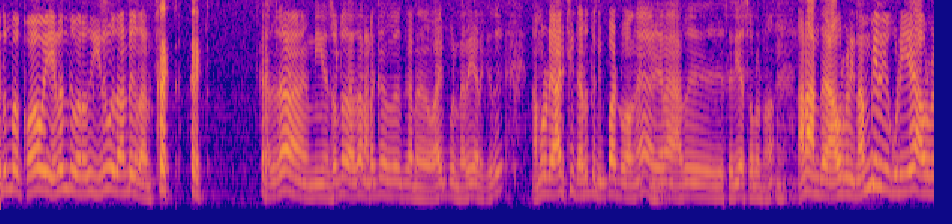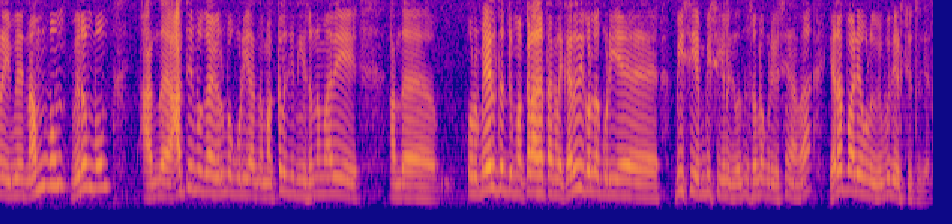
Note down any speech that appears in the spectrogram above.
திரும்ப கோவை எழுந்து வர்றது இருபது ஆண்டுகள் ஆச்சு. கரெக்ட் கரெக்ட் அதுதான் நீங்கள் சொல்கிறது அதான் நடக்கிறதுக்கான வாய்ப்புகள் நிறைய இருக்குது. நம்மளுடைய ஆட்சி தடுத்து நிப்பாட்டுவாங்க. ஏன்னா அது சரியாக சொல்லணும். ஆனால் அந்த அவர்களை நம்பி இருக்கக்கூடிய அவர்களை நம்பும் விரும்பும் அந்த அதிமுக விரும்பக்கூடிய அந்த மக்களுக்கு நீங்கள் சொன்ன மாதிரி அந்த ஒரு மேல்தட்டு மக்களாக தங்களை கருதி கொள்ளக்கூடிய பிசி எம்பிசிகளுக்கு வந்து சொல்லக்கூடிய விஷயம் தான் எடப்பாடி உங்களுக்கு விபூதி அடிச்சிட்டு இருக்காரு.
